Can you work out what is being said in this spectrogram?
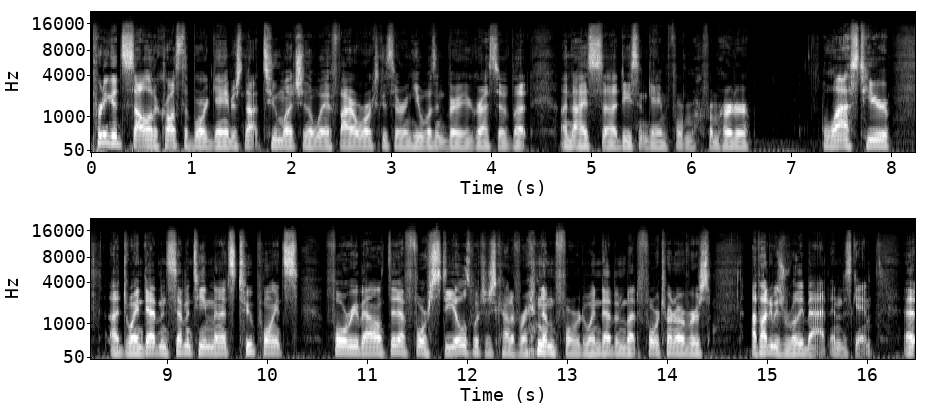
pretty good, solid across the board game. Just not too much in the way of fireworks, considering he wasn't very aggressive, but a nice, uh, decent game from from Huerter. Last here, uh, Dewayne Dedmon, 17 minutes, two points, four rebounds. Did have four steals, which is kind of random for Dewayne Dedmon, but four turnovers. I thought he was really bad in this game. I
